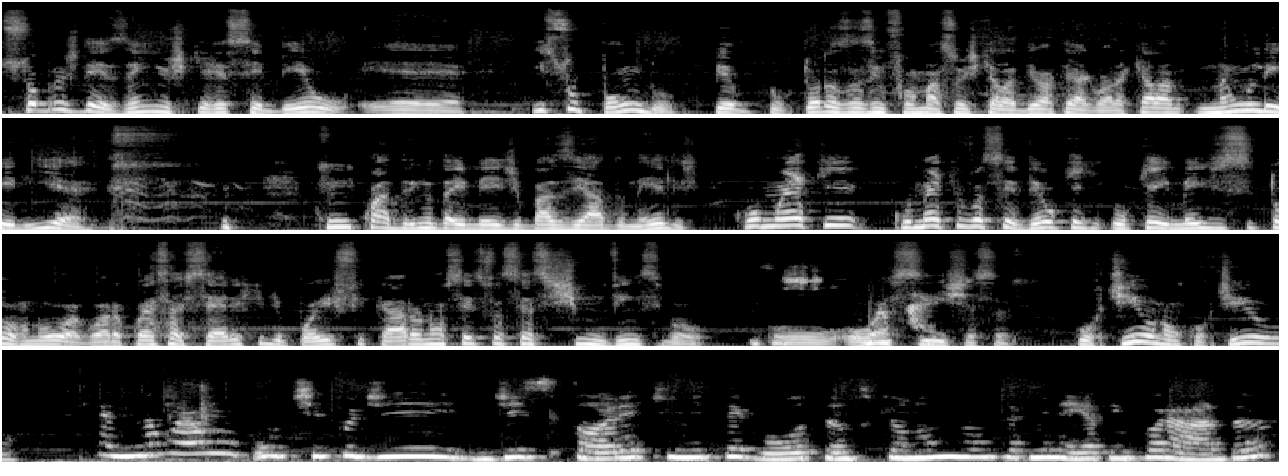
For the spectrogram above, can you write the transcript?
sobre os desenhos que recebeu. É, e supondo, por todas as informações que ela deu até agora, que ela não leria um quadrinho da Image baseado neles. Como é que, como é que você vê o que, o que a Image se tornou agora com essas séries que depois ficaram? Não sei se você assistiu Invincible ou, ou assiste essa. Curtiu ou não curtiu? É, não é o, o, tipo de, de história que me pegou, tanto que eu não, não terminei a temporada.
